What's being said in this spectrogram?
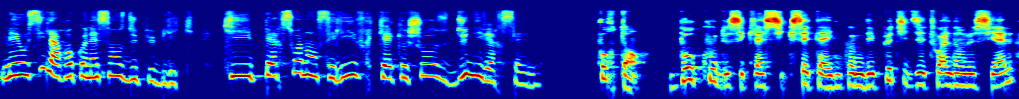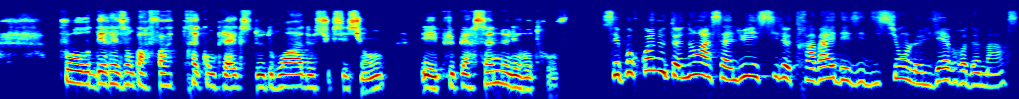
mais aussi la reconnaissance du public, qui perçoit dans ces livres quelque chose d'universel. Pourtant, beaucoup de ces classiques s'éteignent comme des petites étoiles dans le ciel pour des raisons parfois très complexes de droit, de succession, et plus personne ne les retrouve. C'est pourquoi nous tenons à saluer ici le travail des éditions Le Lièvre de Mars,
